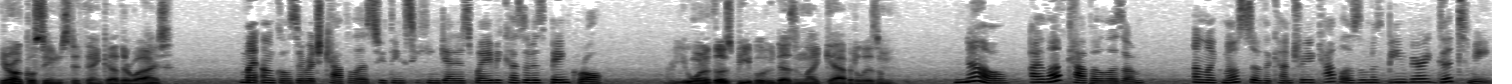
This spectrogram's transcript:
Your uncle seems to think otherwise. My uncle's a rich capitalist who thinks he can get his way because of his bankroll. Are you one of those people who doesn't like capitalism? No, I love capitalism. Unlike most of the country, capitalism is being very good to me.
